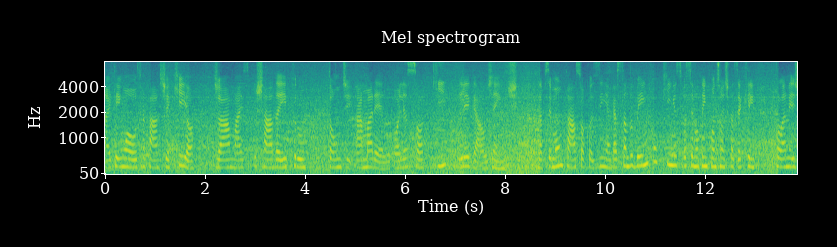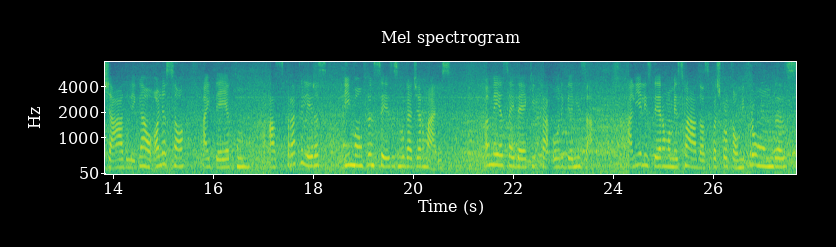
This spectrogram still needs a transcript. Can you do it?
Aí tem uma outra parte aqui, ó, já mais puxada aí pro tom de amarelo. Olha só que legal, gente. Dá pra você montar a sua cozinha gastando bem pouquinho se você não tem condições de fazer aquele planejado legal. Olha só a ideia com as prateleiras e mão francesas no lugar de armários. Amei essa ideia aqui para organizar. Ali eles deram uma mesclada, ó, você pode colocar um micro-ondas,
